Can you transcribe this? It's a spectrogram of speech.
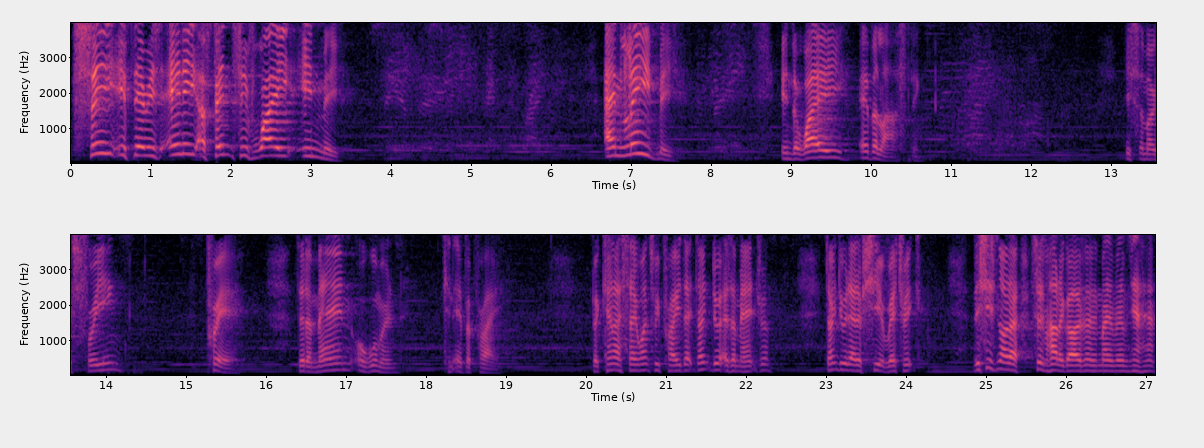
See if there is any offensive way in me. And lead me in the way everlasting. It's the most freeing prayer that a man or woman can ever pray. But can I say, once we pray that, don't do it as a mantra. Don't do it out of sheer rhetoric. This is not a certain heart of God.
